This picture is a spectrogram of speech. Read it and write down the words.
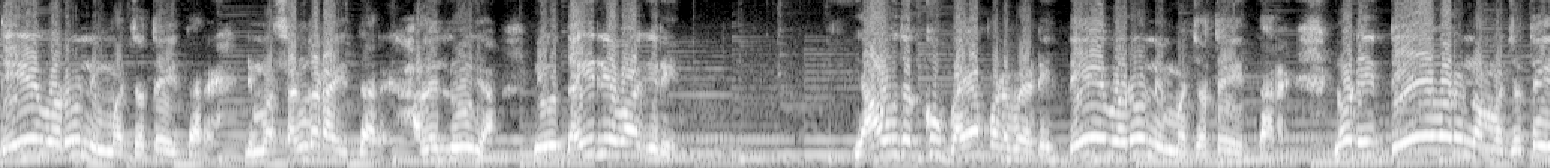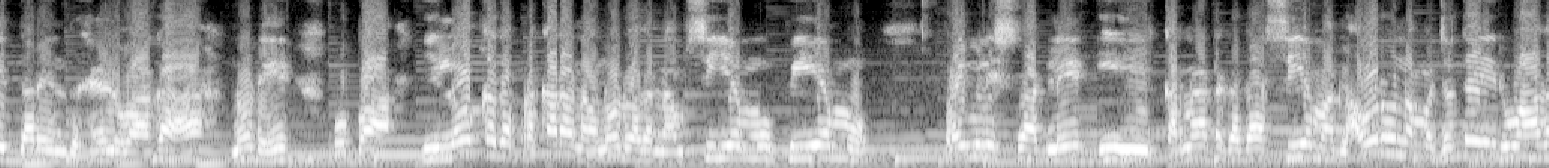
ದೇವರು ನಿಮ್ಮ ಜೊತೆ ಇದ್ದಾರೆ, ನಿಮ್ಮ ಸಂಗಡ ಇದ್ದಾರೆ. ಅಲೆಲ್ಲೂಯ ನೀವು ಧೈರ್ಯವಾಗಿರಿ. ಯಾವುದಕ್ಕೂ ಭಯ ಪಡಬೇಡಿ ದೇವರು ನಿಮ್ಮ ಜೊತೆ ಇದ್ದಾರೆ. ನೋಡಿ, ದೇವರು ನಮ್ಮ ಜೊತೆ ಇದ್ದಾರೆ ಎಂದು ಹೇಳುವಾಗ, ನೋಡಿ, ಒಬ್ಬ ಈ ಲೋಕದ ಪ್ರಕಾರ ನಾವು ನೋಡುವಾಗ ನಮ್ಮ C M, P M, prime minister ಆಗ್ಲಿ, ಈ ಕರ್ನಾಟಕದ ಸಿ ಎಂ ಆಗ್ಲಿ, ಅವರು ನಮ್ಮ ಜೊತೆ ಇರುವಾಗ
